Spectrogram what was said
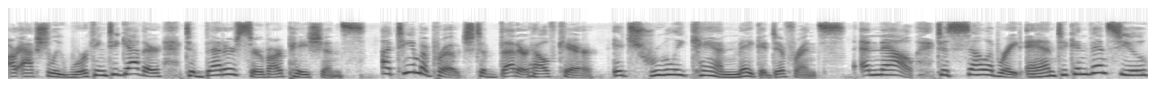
are actually working together to better serve our patients. A team approach to better healthcare. It truly can make a difference. And now, to celebrate and to convince you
